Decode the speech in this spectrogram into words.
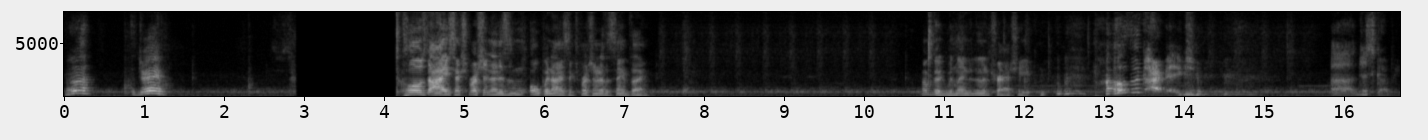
Huh? It's a dream. closed eyes expression and his open eyes expression are the same thing. Oh, good. We landed in a trash heap. Piles of garbage. Uh, just garbage.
